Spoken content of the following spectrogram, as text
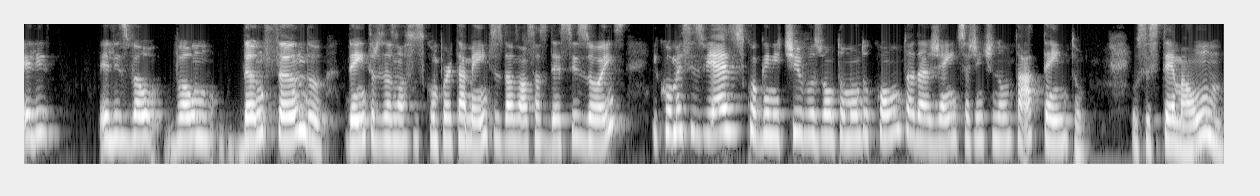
ele, eles vão, vão dançando dentro dos nossos comportamentos, das nossas decisões, e como esses vieses cognitivos vão tomando conta da gente se a gente não está atento. O sistema 1,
